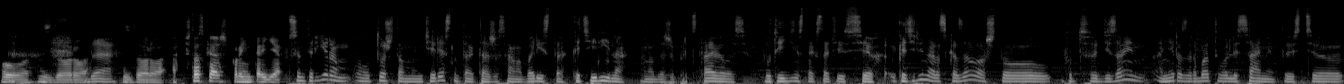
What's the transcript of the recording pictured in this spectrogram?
О, здорово. Да. Здорово. А что скажешь про интерьер? С интерьером вот, тоже там интересно, так, та же самая бариста Катерина, она даже представилась. Вот единственная, кстати, из всех. Катерина рассказала, что вот дизайн они разрабатывали сами. То есть э,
